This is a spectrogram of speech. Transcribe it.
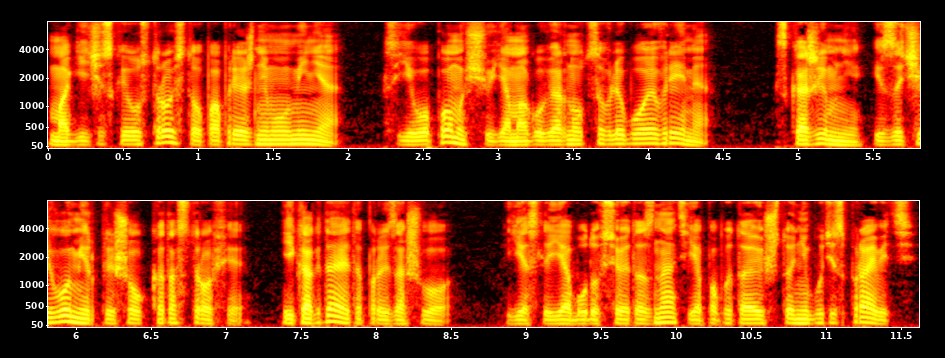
Магическое устройство по-прежнему у меня. С его помощью я могу вернуться в любое время. Скажи мне, из-за чего мир пришел к катастрофе? И когда это произошло? Если я буду все это знать, я попытаюсь что-нибудь исправить».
